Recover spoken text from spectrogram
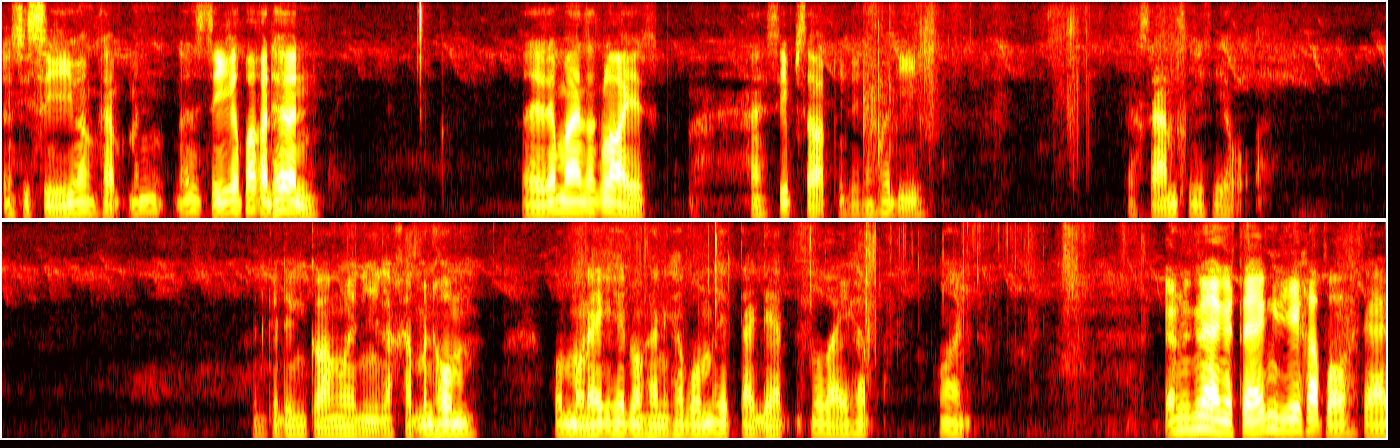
ยังสีสีบ้างครับ มันมันสีกับพ่อกระเทินเลยประมาณสักร้อยห้าสิบสอบนี่ก็ยังพอดีสักสามสี่เที่ยว มันก็ดึงกองไว้นี่แหละครับ มันหมผมบางไหนก็เฮ็ดบางคันครับผมเฮ็ดตากแดดไม่ไหวครับร้อนแล้วแรกก็แสงดีครับผมแสง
